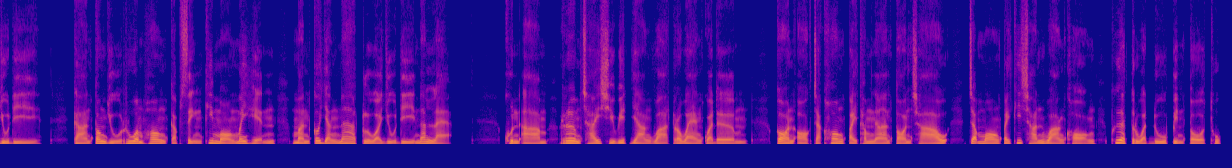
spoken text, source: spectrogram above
อยู่ดี การต้องอยู่ร่วมห้องกับสิ่งที่มองไม่เห็น มันก็ยังน่ากลัวอยู่ดีนั่นแหละ คุณอามเริ่มใช้ชีวิตอย่างหวาดระแวงกว่าเดิม ก่อนออกจากห้องไปทำงานตอนเช้า จะมองไปที่ชั้นวางของเพื่อตรวจดูปิ่นโตทุก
